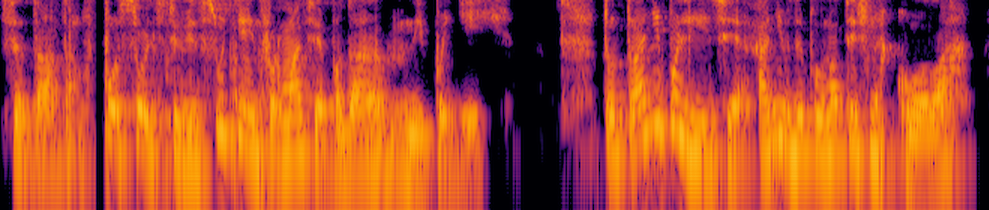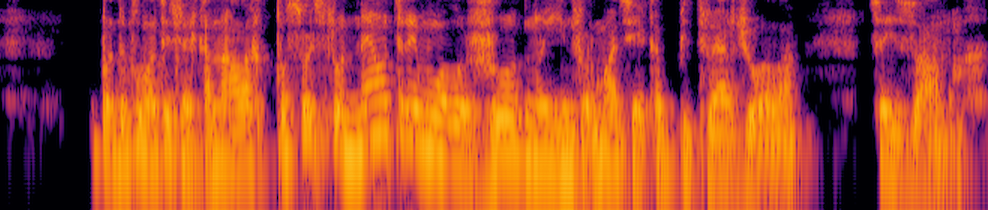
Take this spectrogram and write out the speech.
Цитата: в посольстві відсутня інформація по даній події. Тобто ані поліція, ані в дипломатичних колах, по дипломатичних каналах посольство не отримувало жодної інформації, яка б підтверджувала цей замах.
